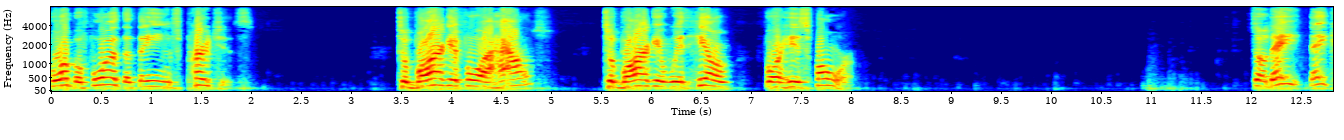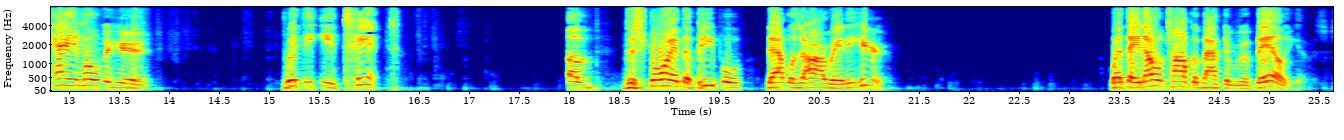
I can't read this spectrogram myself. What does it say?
for before the thing's purchased. To bargain for a house, to bargain with him for his farm. So they they came over here with the intent of destroying the people that was already here. But they don't talk about the rebellions.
